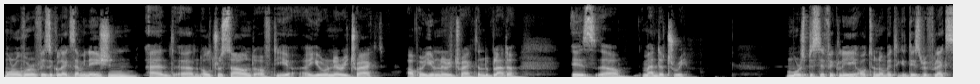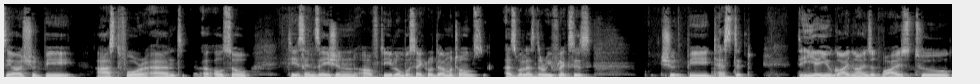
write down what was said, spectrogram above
Moreover, physical examination and an ultrasound of the uh, urinary tract, upper urinary tract, and the bladder is uh, mandatory. More specifically, autonomic dysreflexia should be asked for, and uh, also the sensation of the lumbosacral dermatomes as well as the reflexes should be tested. The EAU guidelines advise to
